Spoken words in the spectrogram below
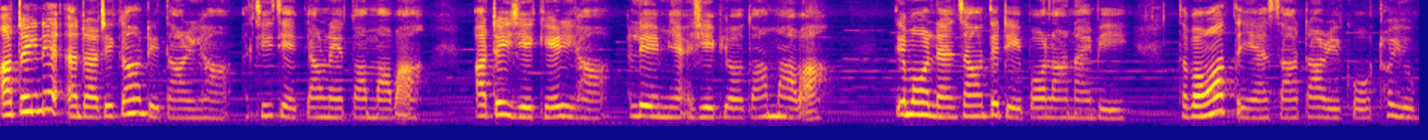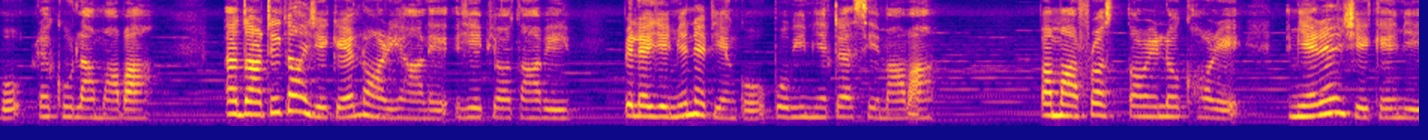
အာတိတ်နဲ့အန်တာတီကဒေသတွေဟာအကြီးကျယ်ပြောင်းလဲသွားမှာပါ။အာတိတ်ရေခဲတွေဟာအလင်းအမြန်အရေးပြောသွားမှာပါ။တင်မောလန်ချောင်းတစ်တွေပေါ်လာနိုင်ပြီးတဘာဝတယံစားတာတွေကိုထုတ်ယူဖို့လက်ကူလာမှာပါ။အန်တာတီကရေခဲလွှာတွေဟာလည်းအရေးပြောသွားပြီးပင်လယ်ရေမျက်နှာပြင်ကိုပိုပြီးမြင့်တက်စေမှာပါ။ permafrost thawing လို့ခေါ်တဲ့အမြဲတမ်းရေခဲမြေ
